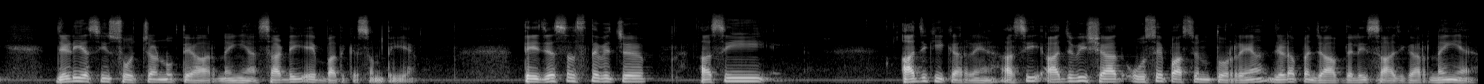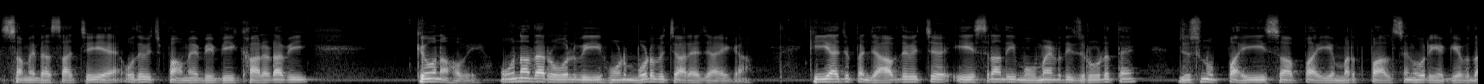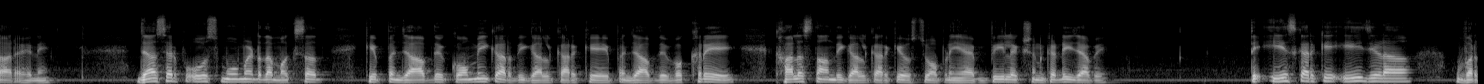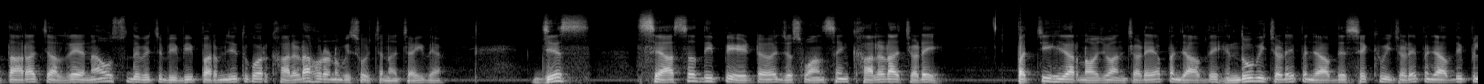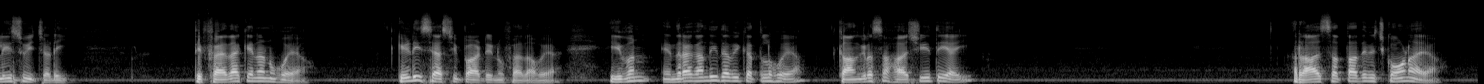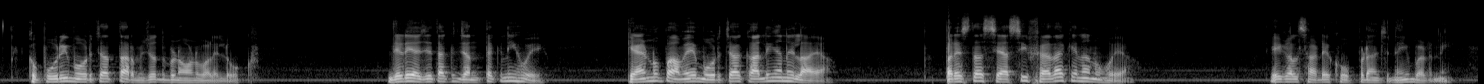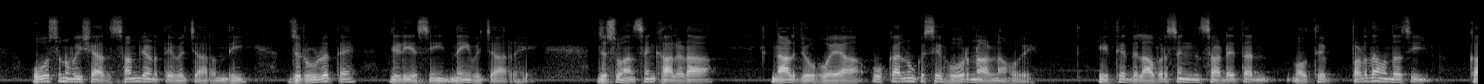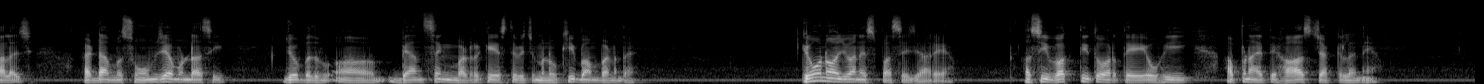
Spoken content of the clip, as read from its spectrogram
ਜਿਹੜੀ ਅਸੀਂ ਸੋਚਣ ਨੂੰ ਤਿਆਰ ਨਹੀਂ ਹੈ, ਸਾਡੀ ਇਹ ਬਦਕਿਸਮਤੀ ਹੈ। ਤੇ ਜਿਸ ਸਿਲਸਿਲੇ ਵਿੱਚ ਅਸੀਂ ਅੱਜ ਕੀ ਕਰ ਰਹੇ ਹਾਂ? ਅਸੀਂ ਅੱਜ ਵੀ ਸ਼ਾਇਦ ਉਸੇ ਪਾਸੇ ਨੂੰ ਤੁਰ ਰਹੇ ਹਾਂ, ਜਿਹੜਾ ਪੰਜਾਬ ਦੇ ਲਈ ਸਾਜ਼ਗਾਰ ਨਹੀਂ ਹੈ। ਸਮੇਂ ਦਾ ਸੱਚ ਇਹ ਹੈ, ਉਹਦੇ ਵਿੱਚ ਭਾਵੇਂ ਬੀਬੀ ਖਾਲੜਾ ਵੀ ਕਿਉਂ ਨਾ ਹੋਵੇ? ਉਹਨਾਂ ਦਾ ਰੋਲ ਵੀ ਹੁਣ ਮੁੜ ਵਿਚਾਰਿਆ ਜਾਏਗਾ। ਕੀ ਅੱਜ ਪੰਜਾਬ ਦੇ ਵਿੱਚ ਇਸ ਤਰ੍ਹਾਂ ਦੀ ਮੂਵਮੈਂਟ ਦੀ ਜ਼ਰੂਰਤ ਹੈ, ਜਿਸ ਨੂੰ ਭਾਈ ਸਾਹਿਬ ਭਾਈ ਅਮਰਤਪਾਲ ਸਿੰਘ ਹੋਰੀ ਅੱਗੇ ਵਧਾ ਰਹੇ ਨੇ? ਜਾਂ ਸਿਰਫ ਉਸ ਮੂਵਮੈਂਟ ਦਾ ਮਕਸਦ ਕਿ ਪੰਜਾਬ ਦੇ ਕੌਮੀ ਘਰ ਦੀ ਗੱਲ ਕਰਕੇ, ਪੰਜਾਬ ਦੇ ਵੱਖਰੇ ਖਾਲਿਸਤਾਨ ਦੀ ਗੱਲ ਕਰਕੇ ਉਸ ਤੋਂ ਆਪਣੀ ਐਮਪੀ ਇਲੈਕਸ਼ਨ ਕੱਢੀ ਜਾਵੇ? ਤੇ ਇਸ ਕਰਕੇ ਇਹ ਜਿਹੜਾ ਵਰਤਾਰਾ ਚੱਲ ਰਿਹਾ ਨਾ, ਉਸ ਦੇ ਵਿੱਚ ਬੀਬੀ ਪਰਮਜੀਤ ਕੌਰ ਖਾਲੜਾ ਹੋਰਾਂ ਨੂੰ ਵੀ ਸੋਚਣਾ ਚਾਹੀਦਾ ਜਿਸ ਸਿਆਸਤ ਦੀ ਭੇਟ ਜਸਵੰਤ ਸਿੰਘ ਖਾਲੜਾ ਚੜੇ 25000 ਨੌਜਵਾਨ ਚੜੇ ਆ, ਪੰਜਾਬ ਦੇ ਹਿੰਦੂ ਵੀ ਚੜੇ ਪੰਜਾਬ ਦੇ ਸਿੱਖ ਵੀ ਚੜੇ ਪੰਜਾਬ ਦੀ ਪੁਲਿਸ ਵੀ ਚੜੀ ਤੇ ਫਾਇਦਾ ਕਿਹਨਾਂ ਨੂੰ ਹੋਇਆ? ਕਿਹੜੀ ਸਿਆਸੀ ਪਾਰਟੀ ਨੂੰ ਫਾਇਦਾ ਹੋਇਆ? ਈਵਨ ਇੰਦਰਾ ਗਾਂਧੀ ਦਾ ਵੀ ਕਤਲ ਹੋਇਆ, ਕਾਂਗਰਸ ਹਾਸ਼ੀਏ ਤੇ ਆਈ। ਰਾਜ ਸੱਤਾ ਦੇ ਵਿੱਚ ਕੌਣ ਆਇਆ? ਕਪੂਰੀ ਮੋਰਚਾ ਧਰਮ ਯੁੱਧ ਬਣਾਉਣ ਵਾਲੇ ਲੋਕ, ਜਿਹੜੇ ਅਜੇ ਤੱਕ ਜਨਤਕ ਨਹੀਂ ਹੋਏ, ਕਹਿਣ ਨੂੰ ਭਾਵੇਂ ਮੋਰਚਾ ਅਕਾਲੀਆਂ ਨੇ ਲਾਇਆ, ਪਰ ਇਸ ਦਾ ਸਿਆਸੀ ਫਾਇਦਾ ਕਿਹਨਾਂ ਨੂੰ ਹੋਇਆ? ਇਹ ਗੱਲ ਸਾਡੇ ਖੋਪੜਾਂ 'ਚ ਨਹੀਂ ਵੜਨੀ। ਉਸ ਨੂੰ ਵੀ ਸ਼ਾਇਦ ਸਮਝਣ ਤੇ ਵਿਚਾਰਨ ਦੀ ਜ਼ਰੂਰਤ ਹੈ, ਜਿਹੜੀ ਅਸੀਂ ਨਹੀਂ ਵਿਚਾਰ ਰਹੇ। ਜਸਵੰਤ ਸਿੰਘ ਖਾਲੜਾ ਨਾਲ ਜੋ ਹੋਇਆ, ਉਹ ਕੱਲ ਨੂੰ ਕਿਸੇ ਹੋਰ ਨਾਲ ਨਾ ਹੋਵੇ। ਇੱਥੇ ਦਿਲਾਵਰ ਸਿੰਘ ਸਾਡੇ ਤਾਂ ਉੱਥੇ ਪੜ੍ਹਦਾ ਹੁੰਦਾ ਸੀ ਕਾਲਜ। ਐਡਾ ਮਾਸੂਮ ਜਿਹਾ ਮੁੰਡਾ ਸੀ, ਜੋ ਬਦਵ- ਅਹ ਬਿਆਨ ਸਿੰਘ ਮਰਡਰ ਕੇਸ ਦੇ ਵਿੱਚ ਮਨੁੱਖੀ ਬੰਬ ਬਣਦਾ ਹੈ। ਕਿਉਂ ਨੌਜਵਾਨ ਇਸ ਪਾਸੇ ਜਾ ਰਿਹਾ? ਅਸੀਂ ਵਕਤੀ ਤੌਰ ਤੇ ਉਹੀ ਆਪਣਾ ਇਤਿਹਾਸ ਚੱਕ ਲੈਂਦੇ ਹਾਂ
